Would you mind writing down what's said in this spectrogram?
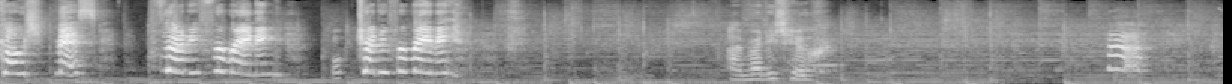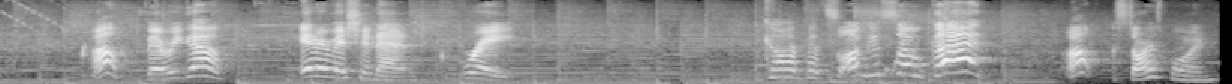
Coach, miss! Ready for rating! Ready for raining! I'm ready too. oh, there we go! Intermission end. Great. God, that song is so good! Oh, Star's Born.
